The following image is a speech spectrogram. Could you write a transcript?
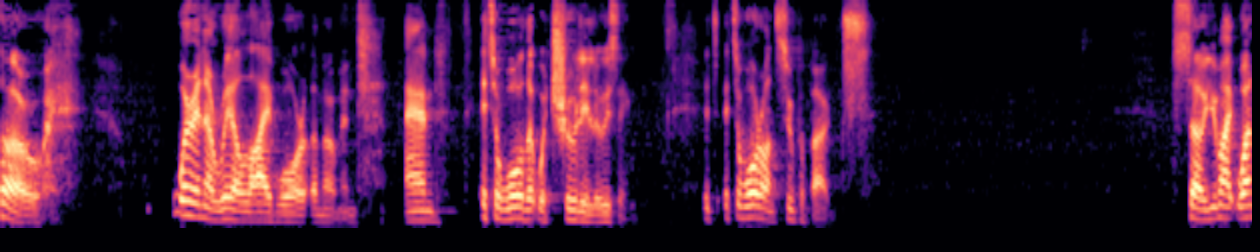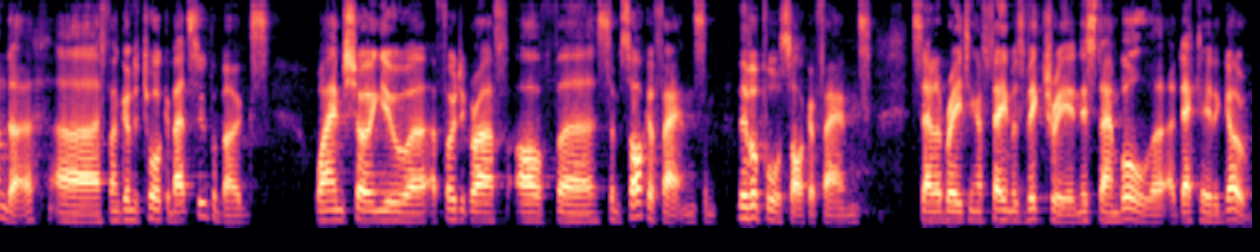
So, we're in a real live war at the moment, and it's a war that we're truly losing. It's, it's a war on superbugs. So, you might wonder uh, if I'm going to talk about superbugs, why I'm showing you a, a photograph of uh, some soccer fans, some Liverpool soccer fans, celebrating a famous victory in Istanbul a, a decade ago.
